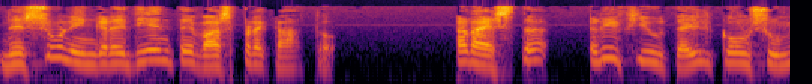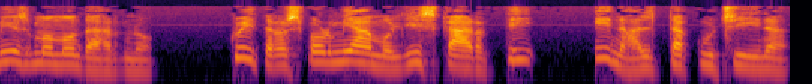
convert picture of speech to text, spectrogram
Nessun ingrediente va sprecato. Rest rifiuta il consumismo moderno. Qui trasformiamo gli scarti in alta cucina.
